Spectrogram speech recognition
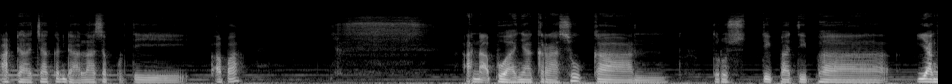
Ada aja kendala seperti apa? Anak buahnya kerasukan, terus tiba-tiba yang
